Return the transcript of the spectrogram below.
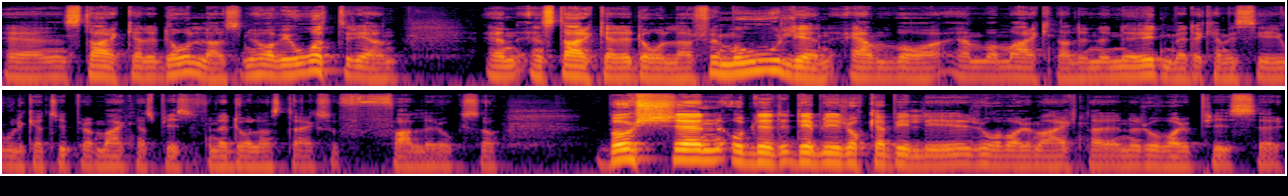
eh, en starkare dollar. Så nu har vi återigen en, en starkare dollar förmodligen än vad, än vad marknaden är nöjd med. Det kan vi se i olika typer av marknadspriser. För när dollarn stärks så faller också börsen och det blir rockabilly i råvarumarknaden och råvarupriser.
